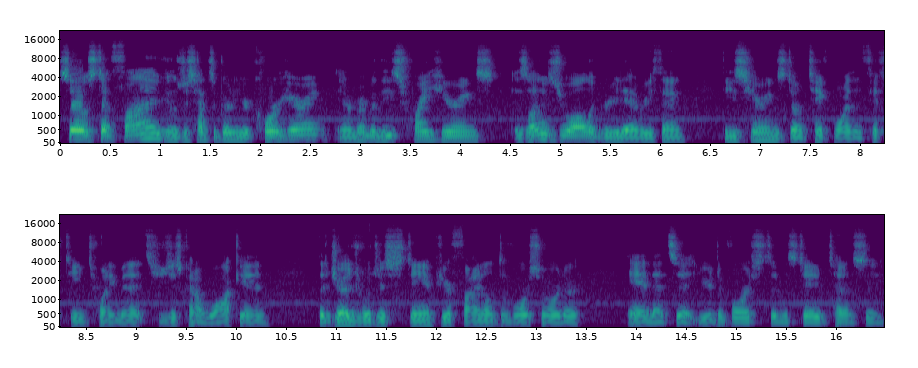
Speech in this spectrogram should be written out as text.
So step five, you'll just have to go to your court hearing. And remember these hearings, as long as you all agree to everything, these hearings don't take more than 15, 20 minutes. You just kind of walk in. The judge will just stamp your final divorce order, and that's it. You're divorced in the state of Tennessee.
